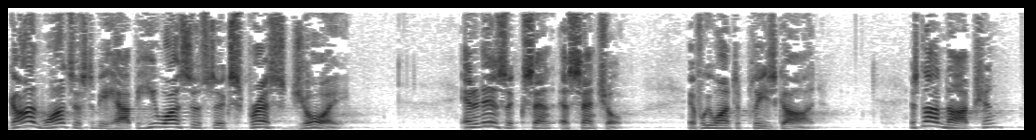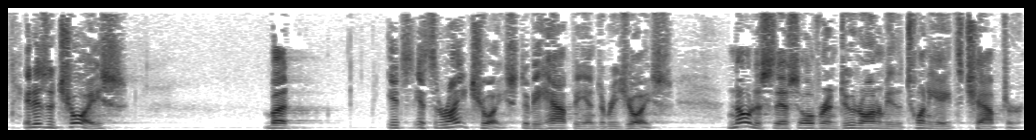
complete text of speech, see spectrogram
God wants us to be happy. He wants us to express joy. And it is essential if we want to please God. It's not an option. It is a choice, but it's, it's the right choice to be happy and to rejoice. Notice this over in Deuteronomy, the 28th chapter.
